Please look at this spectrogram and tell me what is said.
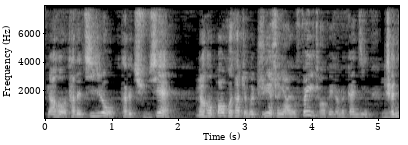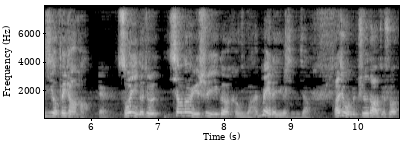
然后他的肌肉、他的曲线，然后包括他整个职业生涯又非常非常的干净，成绩又非常好，对，所以呢，就是相当于是一个很完美的一个形象。而且我们知道，就是说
